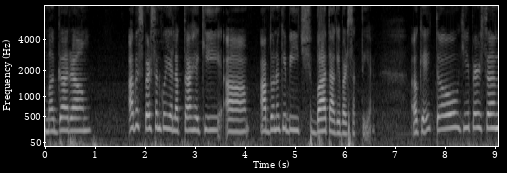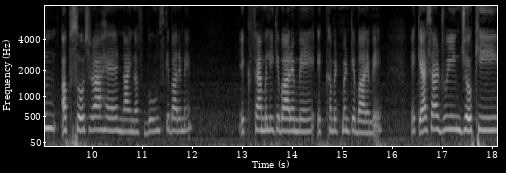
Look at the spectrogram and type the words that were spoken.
मगर um, अब इस पर्सन को यह लगता है कि आ, आप दोनों के बीच बात आगे बढ़ सकती है। ओके okay, तो ये पर्सन अब सोच रहा है नाइन ऑफ़ बून्स के बारे में एक फैमिली के बारे में एक कमिटमेंट के बारे में एक ऐसा ड्रीम जो कि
